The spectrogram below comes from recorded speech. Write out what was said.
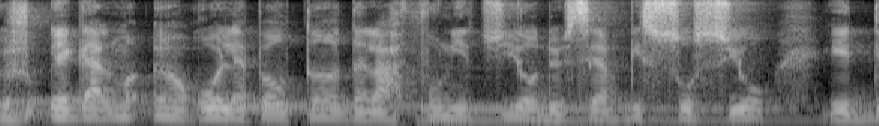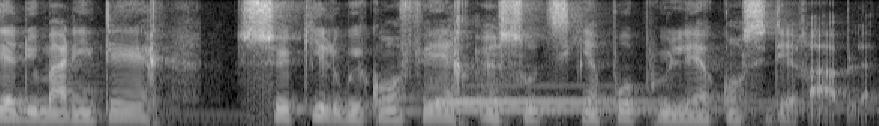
joue également un rôle important dans la fourniture de services sociaux et d'aide humanitaire, ce qui lui confère un soutien populaire considérable.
